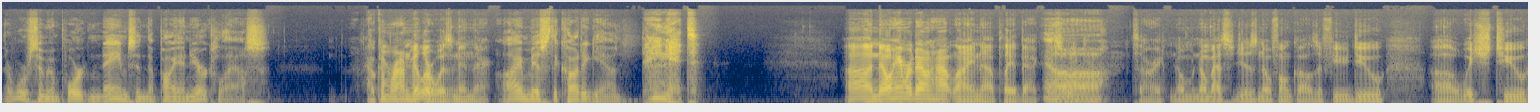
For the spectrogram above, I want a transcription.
There were some important names in the pioneer class. How come Ron Miller wasn't in there? I missed the cut again. Dang it. Uh, no hammer down hotline uh, play it back this Ah. week. Sorry, no no messages, no phone calls. If you do uh, wish to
